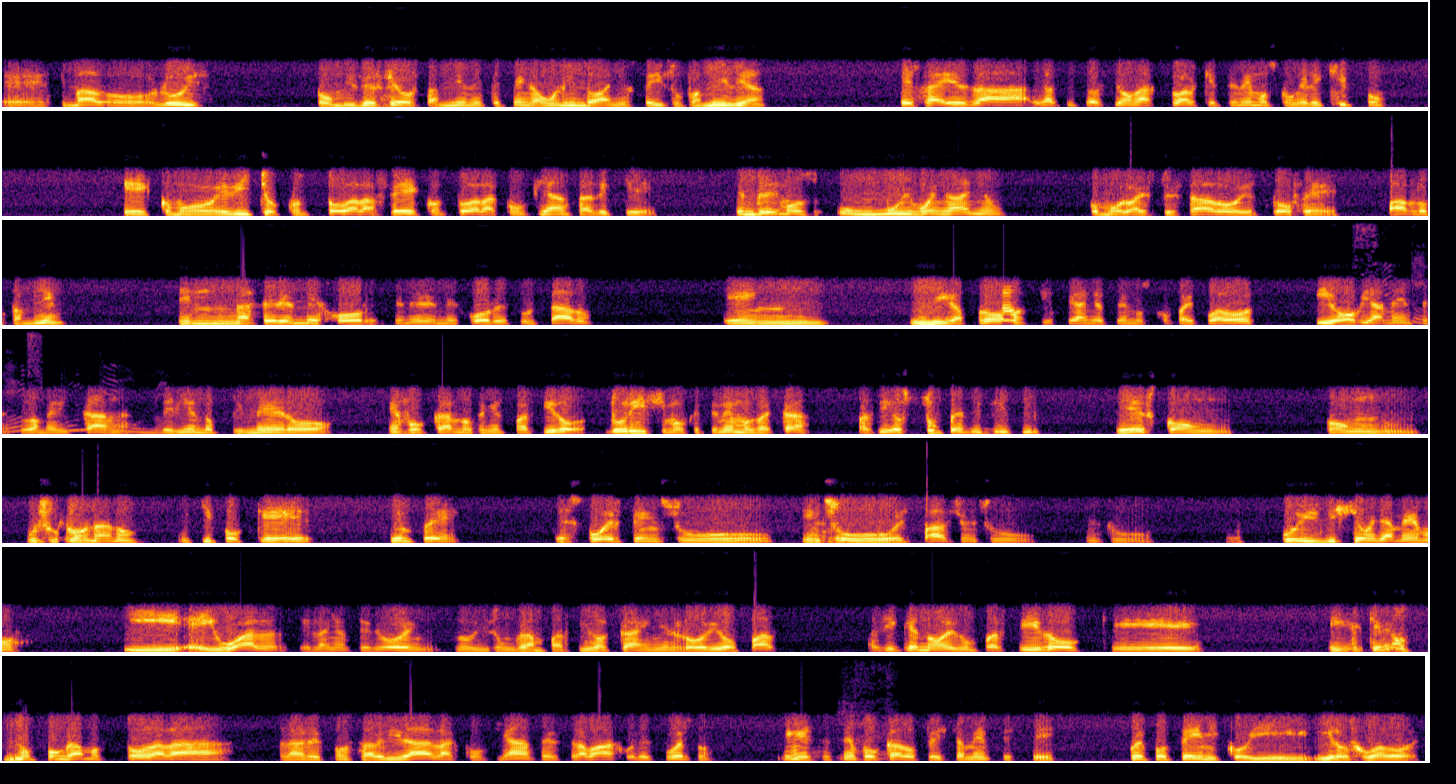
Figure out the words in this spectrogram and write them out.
eh, estimado Luis, con mis deseos también de que tenga un lindo año usted y su familia. Esa es la, la situación actual que tenemos con el equipo. Eh, como he dicho, con toda la fe, con toda la confianza de que tendremos un muy buen año, como lo ha expresado el profe Pablo también, en hacer el mejor, tener el mejor resultado en, Liga Pro, que este año tenemos Copa Ecuador, y obviamente en Sudamericana, debiendo primero enfocarnos en el partido durísimo que tenemos acá, partido súper difícil, que es con, con Ushuruna, ¿no? Equipo que siempre es fuerte en su en su espacio, en su en su jurisdicción, llamemos, y e igual el año anterior nos hizo un gran partido acá en el Rodrigo Paz, así que no es un partido que en el que no, no pongamos toda la, la responsabilidad, la confianza, el trabajo, el esfuerzo. En eso está enfocado precisamente este cuerpo técnico y, y los jugadores.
